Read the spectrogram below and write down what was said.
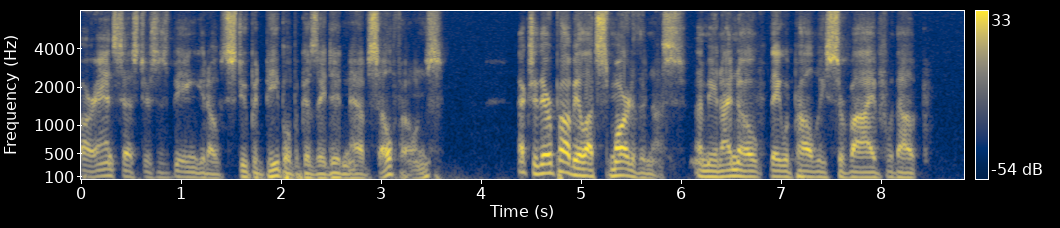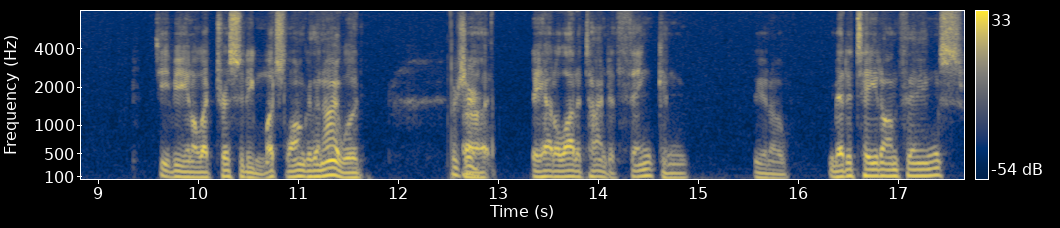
our ancestors as being, you know, stupid people because they didn't have cell phones. Actually, they were probably a lot smarter than us. I mean, I know they would probably survive without TV and electricity much longer than I would. For sure. Uh, they had a lot of time to think and, you know, meditate on things.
